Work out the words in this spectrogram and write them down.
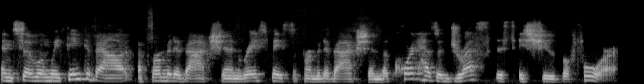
And so, when we think about affirmative action, race based affirmative action, the court has addressed this issue before.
